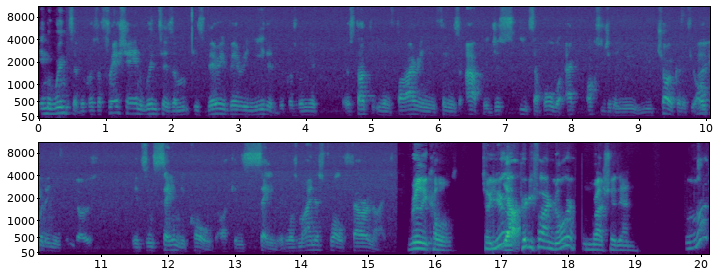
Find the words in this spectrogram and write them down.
in the winter because the fresh air in winter is, um, is very, very needed because when you start even firing things up, it just eats up all the oxygen and you, you choke. And if you right. open any windows, it's insanely cold, like insane. It was minus 12 Fahrenheit. Really cold. So you're yeah. pretty far north in Russia then. Not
